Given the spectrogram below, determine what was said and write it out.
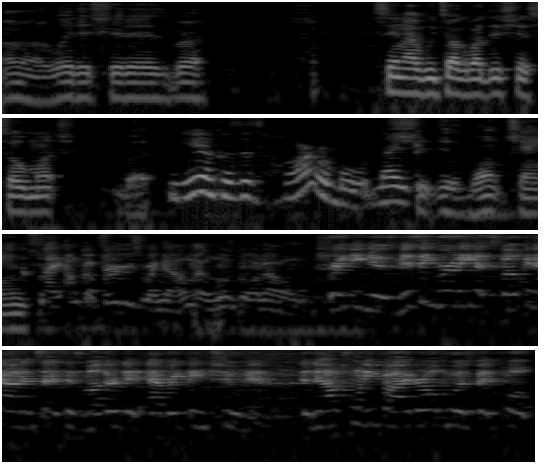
I don't know the way this shit is, bro. Seeing like we talk about this shit so much, but yeah, because it's horrible. Like shit just won't change. Like, I'm confused right now. I'm like, what's going on? Breaking news: Missing Rudy has spoken out and says his mother did everything to him. The now 25 year old who has been pulled.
